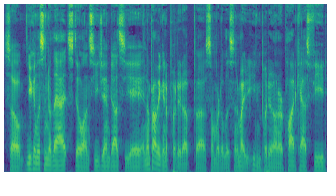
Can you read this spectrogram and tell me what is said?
So you can listen to that still on cjam.ca, and I'm probably going to put it up uh, somewhere to listen. I might even put it on our podcast feed,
